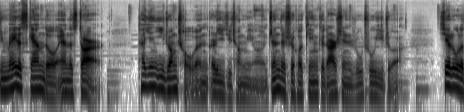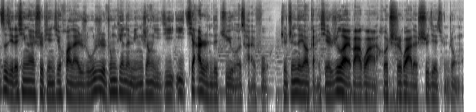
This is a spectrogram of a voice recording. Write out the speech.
She made a scandal and a star。她因一桩丑闻而一举成名，真的是和 Kim Kardashian 如出一辙。泄露了自己的性爱视频，却换来如日中天的名声以及一家人的巨额财富，这真的要感谢热爱八卦和吃瓜的世界群众了。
